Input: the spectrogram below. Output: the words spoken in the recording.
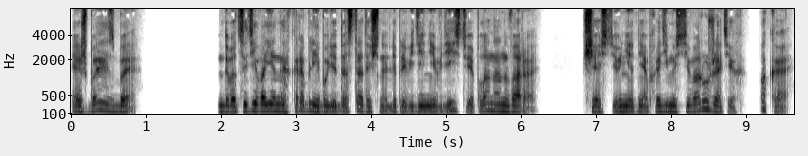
ШБСБ. 20 военных кораблей будет достаточно для приведения в действие плана Анвара. К счастью, нет необходимости вооружать их. Пока.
